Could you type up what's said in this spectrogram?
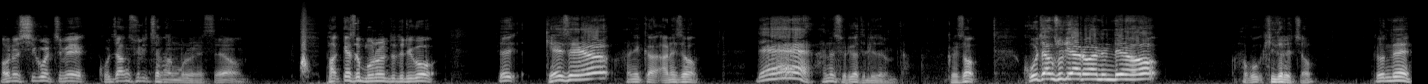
어느 시골집에 고장 수리차 방문을 했어요. 밖에서 문을 두드리고 "예, 계세요? 하니까 안에서 네 하는 소리가 들리더랍니다. 그래서 고장 수리하러 왔는데요. 하고 기다렸죠. 그런데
